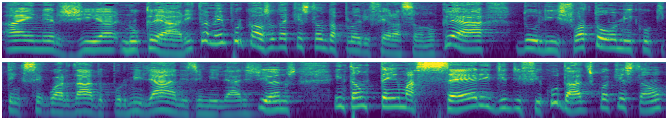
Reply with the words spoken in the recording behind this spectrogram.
à energia nuclear. E também por causa da questão da proliferação nuclear, do lixo atômico, que tem que ser guardado por milhares e milhares de anos. Então, tem uma série de dificuldades com a questão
